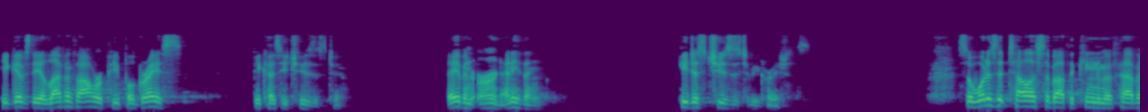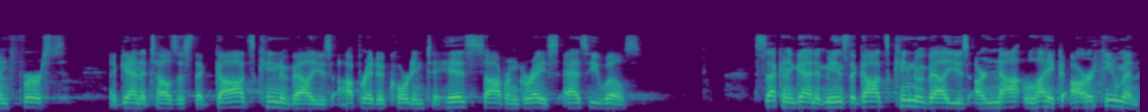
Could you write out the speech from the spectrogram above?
He gives the 11th hour people grace because He chooses to. They haven't earned anything. He just chooses to be gracious. So, what does it tell us about the kingdom of heaven? First, again, it tells us that God's kingdom values operate according to His sovereign grace as He wills. Second, again, it means that God's kingdom values are not like our human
